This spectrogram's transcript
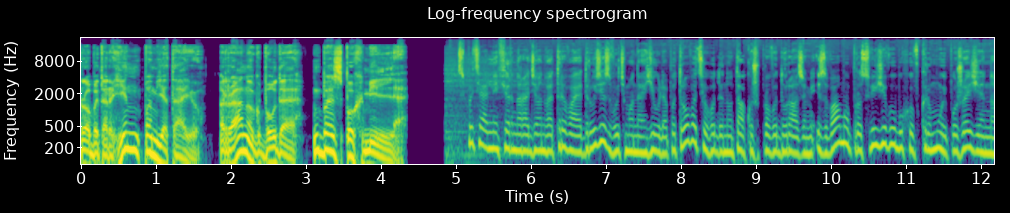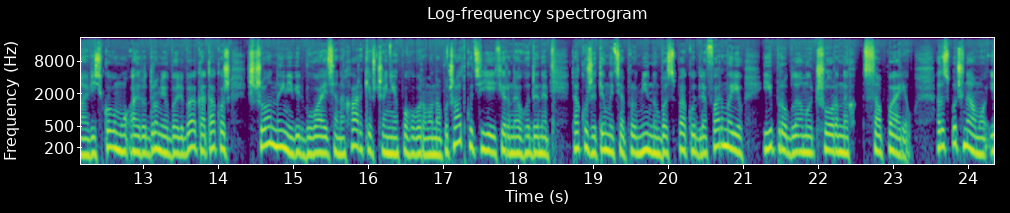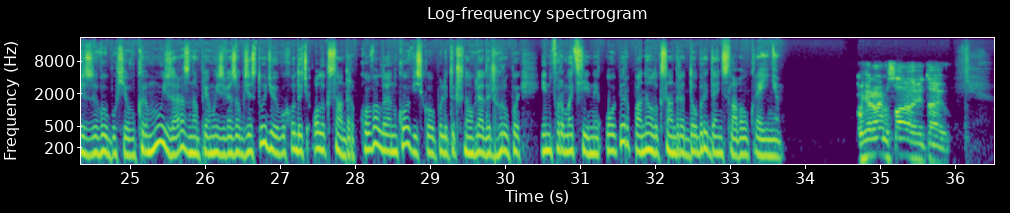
Про Бетаргін пам'ятаю. Ранок буде без похмілля. Спеціальний ефір на радіо НВ триває. Друзі, звуть мене Юля Петрова. Цю годину також проведу разом із вами про свіжі вибухи в Криму і пожежі на військовому аеродромі Бельбек, а також що нині відбувається на Харківщині. Поговоримо на початку цієї ефірної години. Також йтиметься про мінну безпеку для фермерів і проблеми чорних саперів. Розпочнемо із вибухів в Криму. І зараз на прямий зв'язок зі студією виходить Олександр Коваленко, військово-політичний оглядач групи інформаційний опір. Пане Олександре, добрий день. Слава Україні. Героям слава вітаю.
